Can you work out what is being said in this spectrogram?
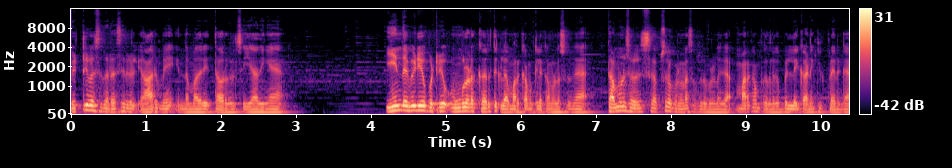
வெற்றி வசந்த ரசிகர்கள் யாருமே இந்த மாதிரி தவறுகள் செய்யாதீங்க. இந்த வீடியோ பற்றி உங்களோட கருத்துக்களை மறக்காம கீழே கமெண்ட்டில் சொல்லுங்கள் தமிழ் சப்ஸ்கிரைப் பண்ணலாம் சப்ஸ்கிரைப் பண்ணுங்கள் மறக்காம பக்கத்தில் இருக்க பெல் கிளிக் பண்ணிடுங்க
